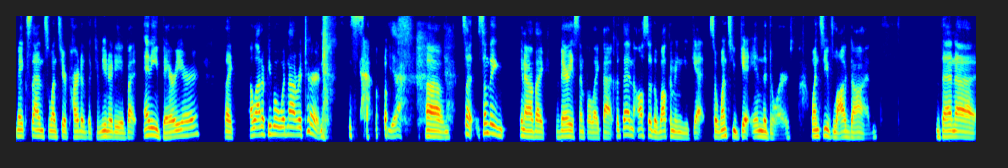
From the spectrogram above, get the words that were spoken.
Makes sense once you're part of the community, but any barrier, like a lot of people would not return. so, yeah. Um, so something you know like very simple like that but then also the welcoming you get so once you get in the doors once you've logged on then uh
